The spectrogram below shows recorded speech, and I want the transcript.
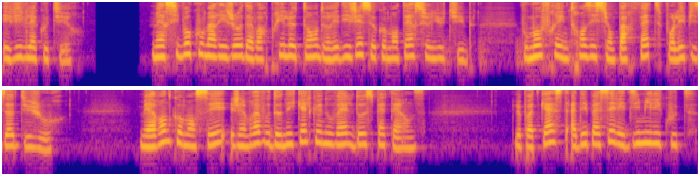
et vive la couture. Merci beaucoup Marie-Jo d'avoir pris le temps de rédiger ce commentaire sur YouTube. Vous m'offrez une transition parfaite pour l'épisode du jour. Mais avant de commencer, j'aimerais vous donner quelques nouvelles d'Os Patterns. Le podcast a dépassé les 10 000 écoutes.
